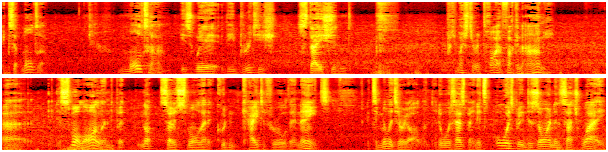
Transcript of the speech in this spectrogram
except Malta. Malta is where the British stationed pretty much their entire fucking army. Uh, a small island, but not so small that it couldn't cater for all their needs. It's a military island. It always has been. It's always been designed in such way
